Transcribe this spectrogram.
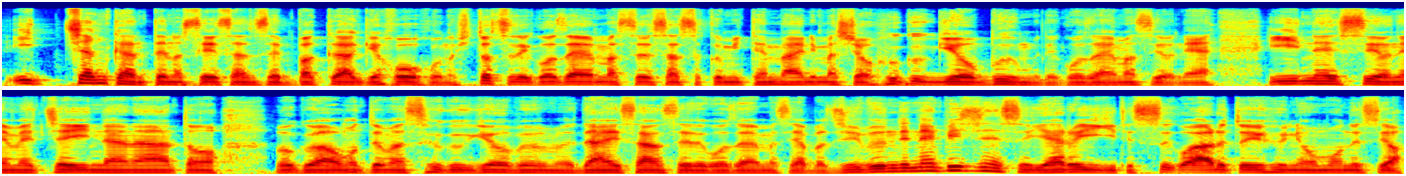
いっちゃん簡単な生産性爆上げ方法の一つでございます。早速見てまいりましょう。副業ブームでございますよね。いいですよね。めっちゃいいんだなぁと僕は思ってます。副業ブーム大賛成でございます。やっぱ自分でね、ビジネスやる意義ってすごいあるというふうに思うんですよ。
